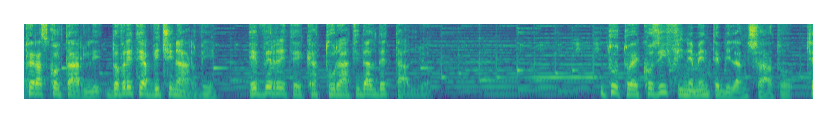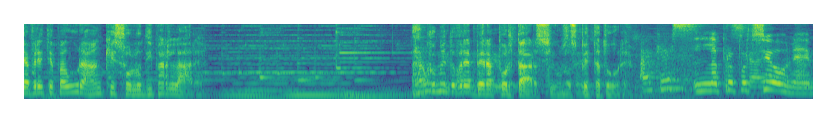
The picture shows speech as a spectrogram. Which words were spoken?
Per ascoltarli dovrete avvicinarvi e verrete catturati dal dettaglio. Tutto è così finemente bilanciato che avrete paura anche solo di parlare. Come dovrebbe rapportarsi uno spettatore? La proporzione,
